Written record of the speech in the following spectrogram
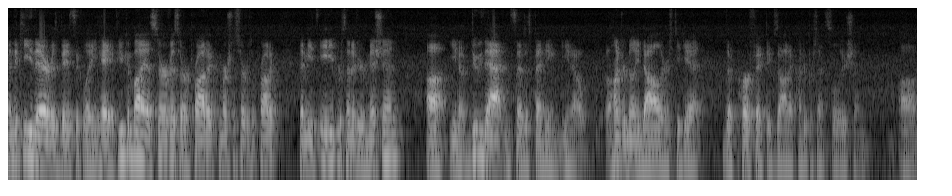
And the key there is basically, hey, if you can buy a service or a product, commercial service or product that meets 80% of your mission, uh, you know, do that instead of spending, you know, $100 million to get the perfect exotic 100% solution. Um,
